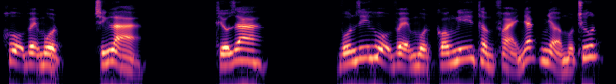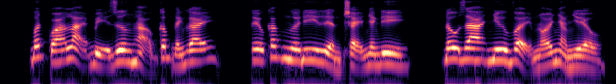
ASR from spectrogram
Hộ vệ một, chính là thiếu gia. Vốn dĩ hộ vệ một có nghĩ thầm phải nhắc nhở một chút, bất quá lại bị Dương Hạo cấp đánh gãy, kêu các ngươi đi liền chạy nhanh đi, đâu ra như vậy nói nhảm nhiều,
